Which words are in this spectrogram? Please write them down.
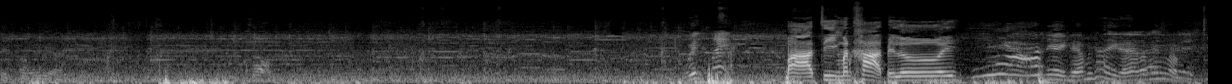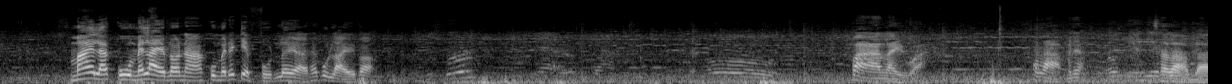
ติดท้องเรืออุ้ยไม่ปลาจริงมันขาดไปเลย เนี่ยอีกแล้วไม่ได้อีกแล้วแล้วแม่งแบบไม่แล้วกูไม่ไลฟ์แล้วนะ กูไม่ได้เก็บฟุตเลยอะ ถ้ากูไลฟ์อะปลาอะไรวะ ฉลามไหมเนี่ยโอเคฉลามละ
